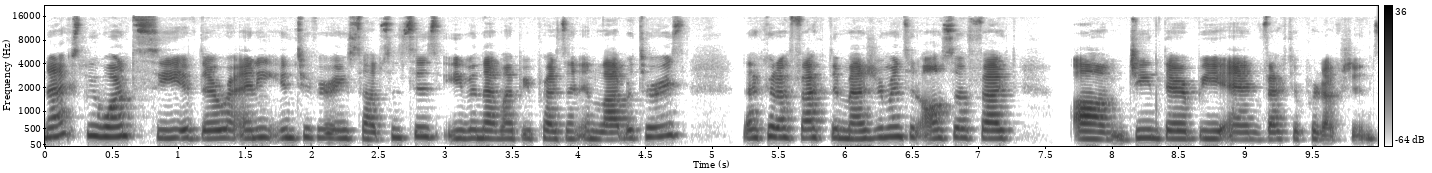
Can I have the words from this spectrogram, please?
Next, we wanted to see if there were any interfering substances, even that might be present in laboratories, that could affect the measurements and also affect um, gene therapy and vector productions.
